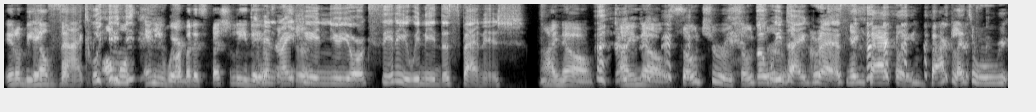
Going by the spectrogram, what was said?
It'll be Exactly. helpful almost anywhere, but especially there. Even right sure. here in New York City, we need the Spanish. I know. I know. So true. So But true. we digress. exactly. Back. Let's re-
